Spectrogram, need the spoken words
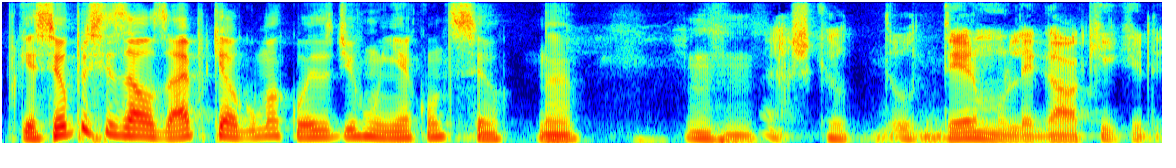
Porque se eu precisar usar é porque alguma coisa de ruim aconteceu, né? Uhum. Acho que o, o termo legal aqui que ele-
